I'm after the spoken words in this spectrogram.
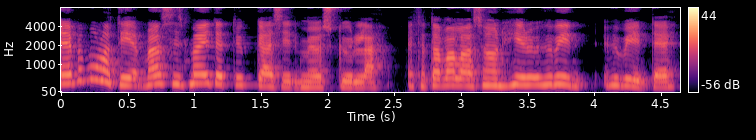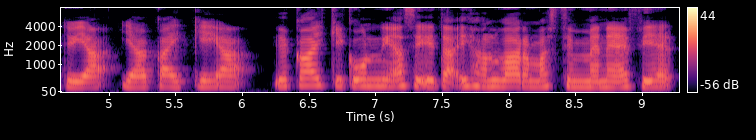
eipä mulla tiedä, mä, siis mä itse tykkäisin myös kyllä, että tavallaan se on hi- hyvin, hyvin tehty ja, ja kaikki. Ja... ja kaikki kunnia siitä ihan varmasti menee fie,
